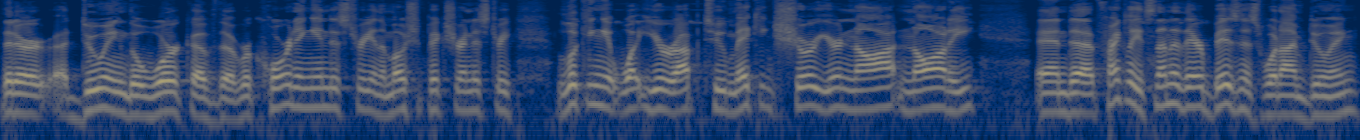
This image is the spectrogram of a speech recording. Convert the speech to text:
that are uh, doing the work of the recording industry and the motion picture industry, looking at what you're up to, making sure you're not naughty. And uh, frankly, it's none of their business what I'm doing.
